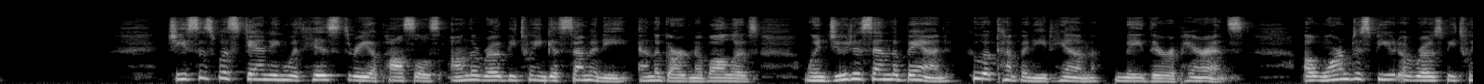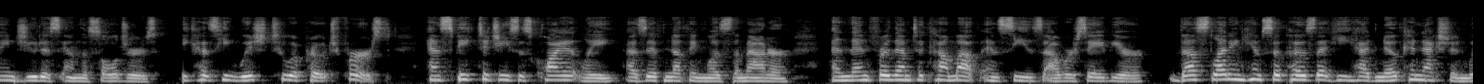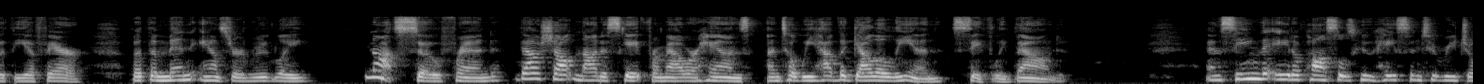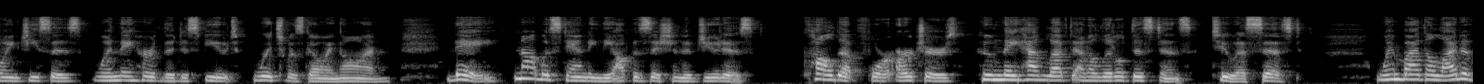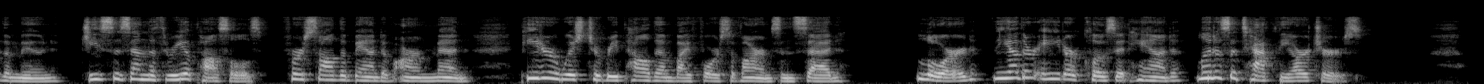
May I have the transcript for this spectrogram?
Jesus was standing with his three apostles on the road between Gethsemane and the Garden of Olives when Judas and the band who accompanied him made their appearance. A warm dispute arose between Judas and the soldiers because he wished to approach first and speak to Jesus quietly as if nothing was the matter, and then for them to come up and seize our Savior, thus letting him suppose that he had no connection with the affair. But the men answered rudely, Not so, friend, thou shalt not escape from our hands until we have the Galilean safely bound. And seeing the eight apostles who hastened to rejoin Jesus when they heard the dispute which was going on, they, notwithstanding the opposition of Judas, called up four archers, whom they had left at a little distance to assist. When by the light of the moon Jesus and the three apostles first saw the band of armed men, Peter wished to repel them by force of arms, and said, Lord, the other eight are close at hand, let us attack the archers.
